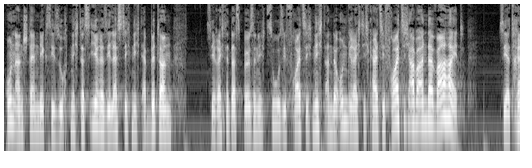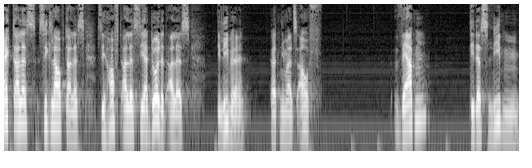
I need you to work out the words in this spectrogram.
unanständig, sie sucht nicht das ihre, sie lässt sich nicht erbittern, sie rechnet das Böse nicht zu, sie freut sich nicht an der Ungerechtigkeit, sie freut sich aber an der Wahrheit. Sie erträgt alles, sie glaubt alles, sie hofft alles, sie erduldet alles. Die Liebe hört niemals auf. Verben, die das Lieben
